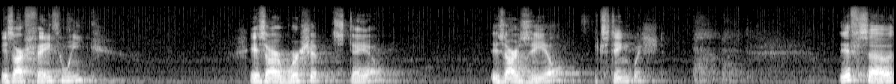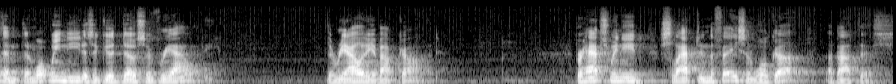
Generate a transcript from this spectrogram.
Is our faith weak? Is our worship stale? Is our zeal extinguished? If so, then, then what we need is a good dose of reality the reality about God. Perhaps we need slapped in the face and woke up about this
